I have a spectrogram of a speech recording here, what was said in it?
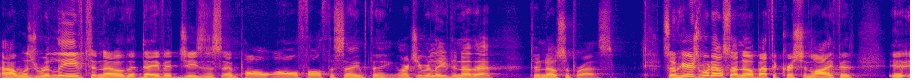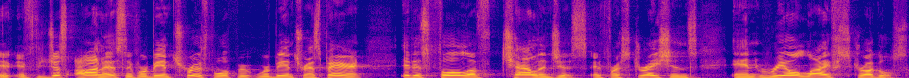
I was relieved to know that David, Jesus, and Paul all thought the same thing. Aren't you relieved to know that? To no surprise. So here's what else I know about the Christian life. If, if you're just honest, if we're being truthful, if we're being transparent, it is full of challenges and frustrations and real life struggles.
